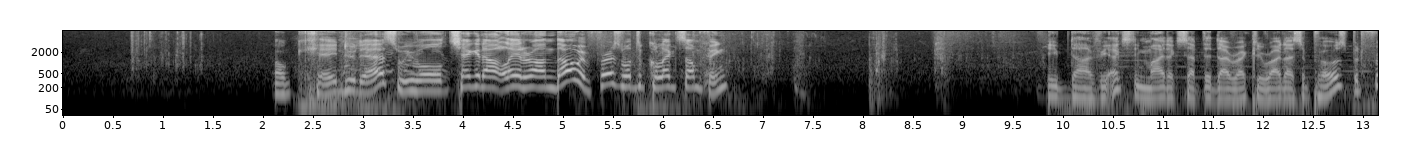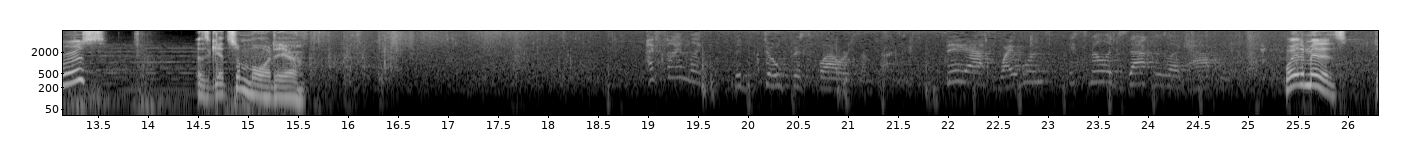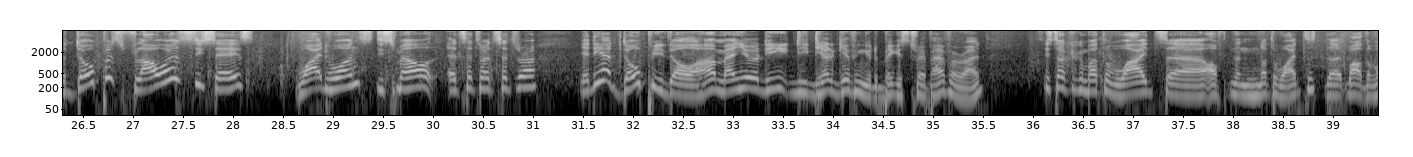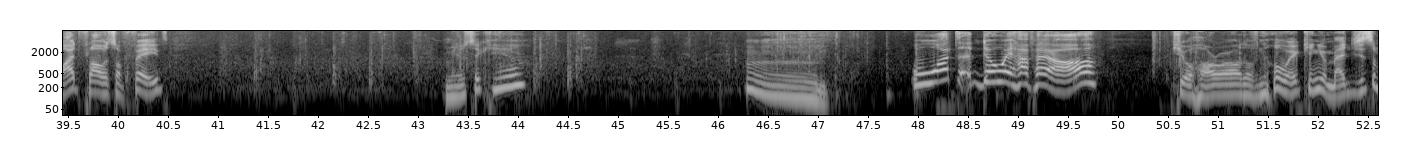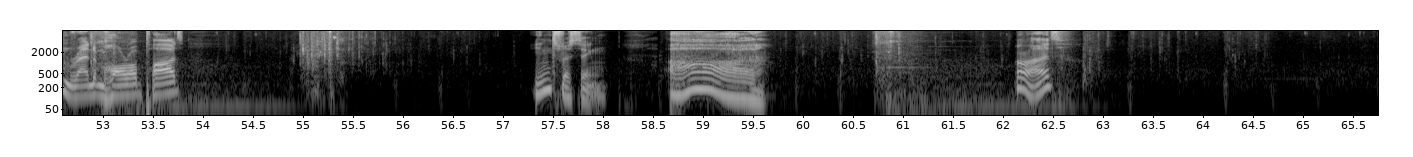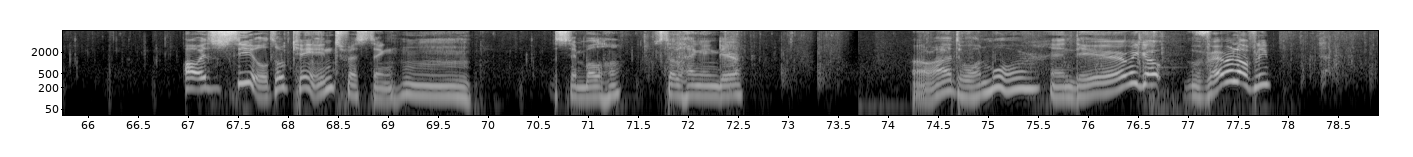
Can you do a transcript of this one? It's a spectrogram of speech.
Okay, do this. We will check it out later on, though. We first want to collect something. Deep dive. We actually might accept it directly, right, I suppose. But first, let's get some more there. I find like the dopest flowers sometimes. Big ass white ones, they smell exactly like happiness. Wait a minute. The dopest flowers, he says. White ones, they smell, etc., etc. Yeah, they are dopey though, huh, man? You're, they, they, they are giving you the biggest trip ever, right? He's talking about the white, uh, of the, not the white, the, well, the white flowers of fate. Music here? Hmm. What do we have here? Pure horror out of nowhere. Can you imagine some random horror part? Interesting. Ah. Alright. Oh, it's sealed. Okay, interesting. Hmm. The symbol, huh? Still hanging there. Alright, one more. And there we go. Very lovely.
